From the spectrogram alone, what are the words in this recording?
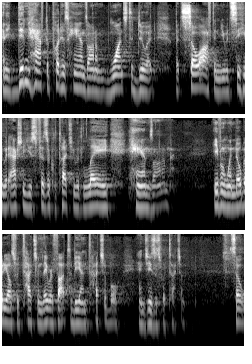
and he didn't have to put his hands on them once to do it. But so often you would see he would actually use physical touch. He would lay hands on them. Even when nobody else would touch them, they were thought to be untouchable, and Jesus would touch them. So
